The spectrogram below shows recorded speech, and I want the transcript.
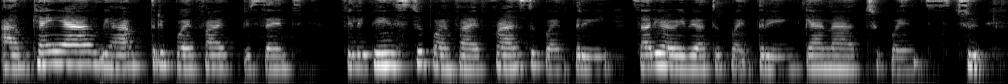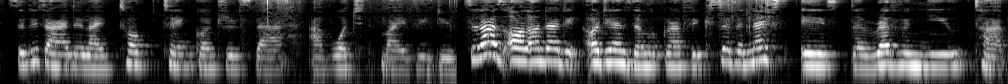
Um, Kenya, we have 3.5%. Philippines 2.5, France 2.3, Saudi Arabia 2.3, Ghana 2.2. So these are the like top 10 countries that have watched my video. So that's all under the audience demographic. So the next is the revenue tab.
